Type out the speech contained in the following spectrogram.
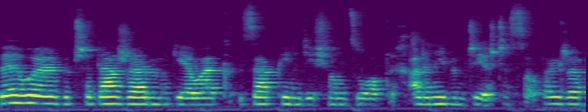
były wyprzedaże mgiełek za 50 zł, ale nie wiem czy jeszcze są, także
